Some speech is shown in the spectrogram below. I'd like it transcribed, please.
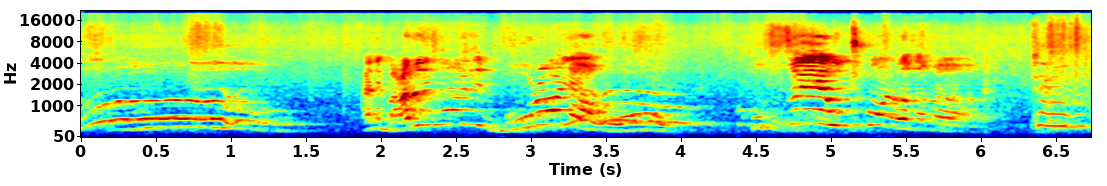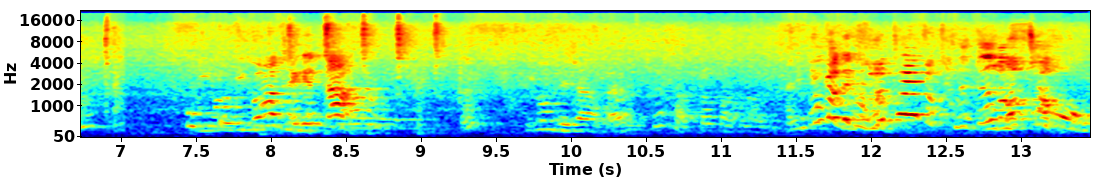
오. 아니 마른 사람들이 뭘 하냐고. 국수에 온총을 하다가. 이거 이거만 되겠다. 이건 되지 않을까요? 아니 그러니까 내가 그렇다니까 근데 더 뜯었어.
